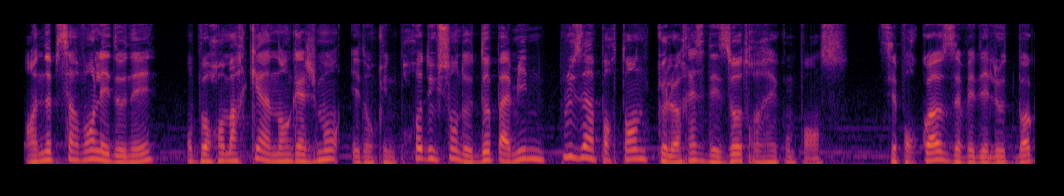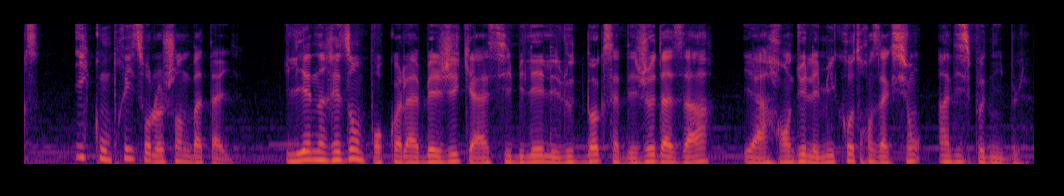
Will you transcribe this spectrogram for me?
En observant les données, on peut remarquer un engagement et donc une production de dopamine plus importante que le reste des autres récompenses. C'est pourquoi vous avez des lootbox, y compris sur le champ de bataille. Il y a une raison pourquoi la Belgique a assimilé les lootbox à des jeux d'hasard et a rendu les microtransactions indisponibles.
